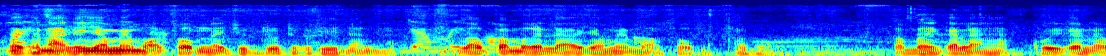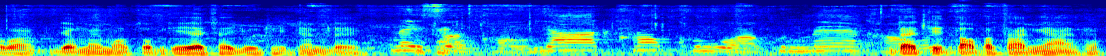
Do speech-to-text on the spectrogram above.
ค่ในอย ขณะนี้ยังไม่เหมาะสมในชุดยุทธวิธีนั้นครับยังไม่เราเหมาะประเมินแล้วยังไม่เหมาะสมครับผม อ๋อ ประเมินกันแล้วฮะคุยกันแล้วว่ายังไม่เหมาะสมที่จะใช้ยุทธวิธีนั้นเลย ในส่วนของญาติครอบครัวคุณแม่เขาได้ติดต่อประสานงานครับ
